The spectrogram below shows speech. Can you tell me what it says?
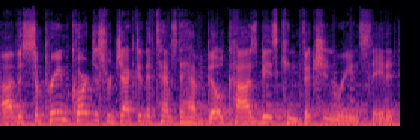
Uh, the Supreme Court just rejected attempts to have Bill Cosby's conviction reinstated.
